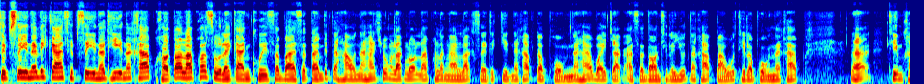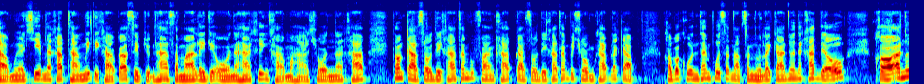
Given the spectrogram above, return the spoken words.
14นาฬิกา14 นาทีนะครับ ขอต้อนรับเข้าสู่รายการคุยสบายสไตล์มิตรเฮานะฮะ ช่วงรักรถรักพลังงานรักเศรษฐกิจนะครับ กับผมนะฮะไวจากอัสดรธีรยุทธ์นะครับป่าวุฒิธีรพงศ์นะครับ และทีมข่าวมืออาชีพนะครับ ทางมิติข่าว 90.5 สมาร์ทเรดิโอนะฮะ ขึ้นข่าวมหาชนนะครับ ต้องกราบสวัสดีครับท่านผู้ฟังครับกราบสวัสดีครับท่านผู้ชมครับ และกับขอบพระคุณท่านผู้สนับสนุนรายการด้วยนะครับ เดี๋ยวขออนุ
